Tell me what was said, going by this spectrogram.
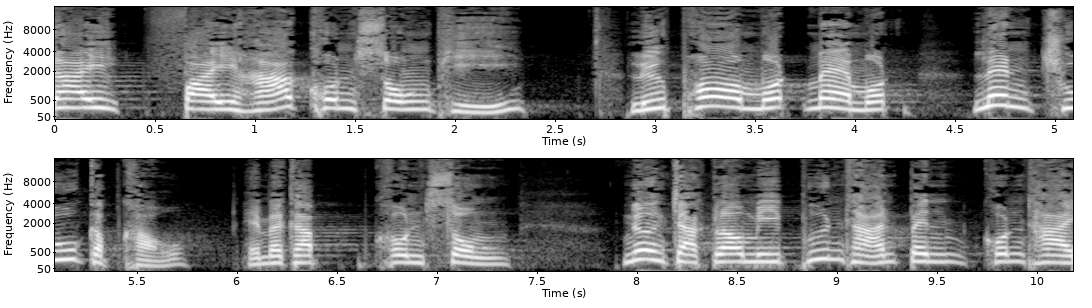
ใดใฝ่หาคนทรงผี หรือพ่อมดแม่มดเล่นชู้กับเขา เห็นไหมครับ คนทรง เนื่องจากเรามีพื้นฐานเป็นคนไทย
